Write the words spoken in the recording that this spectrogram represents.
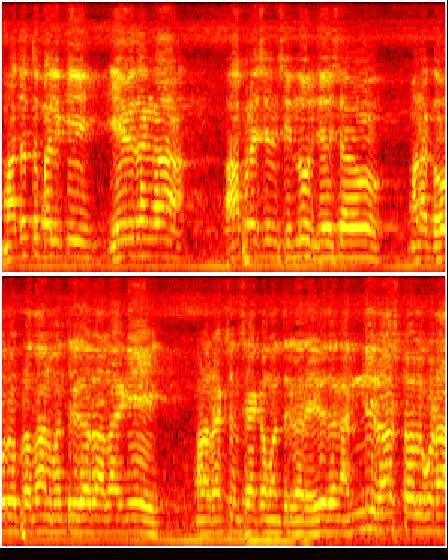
మద్దతు పలికి ఏ విధంగా ఆపరేషన్ సింధూర్ చేశారో మన గౌరవ ప్రధానమంత్రి గారు అలాగే మన రక్షణ శాఖ మంత్రి గారు ఏ విధంగా అన్ని రాష్ట్రాలు కూడా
